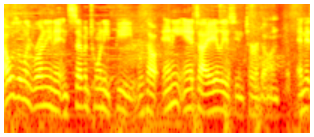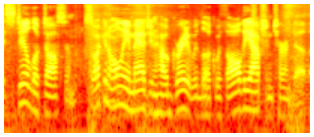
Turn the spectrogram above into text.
I was only running it in 720p without any anti-aliasing turned on, and it still looked awesome, so I can only imagine how great it would look with all the options turned up.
